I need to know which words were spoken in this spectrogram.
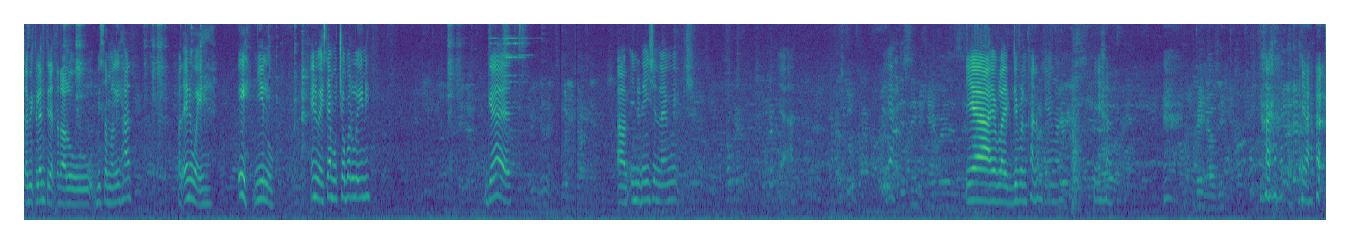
Tapi kalian tidak terlalu bisa melihat. But anyway, ih nyilu. Anyway, saya mau coba dulu ini. Good. Um, Indonesian language. Yeah. I just seen the cameras. Yeah, I have like different kind of camera. Yeah. Very nosy. yeah.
